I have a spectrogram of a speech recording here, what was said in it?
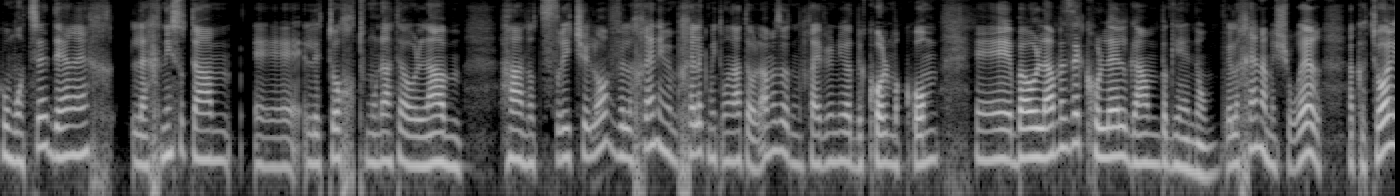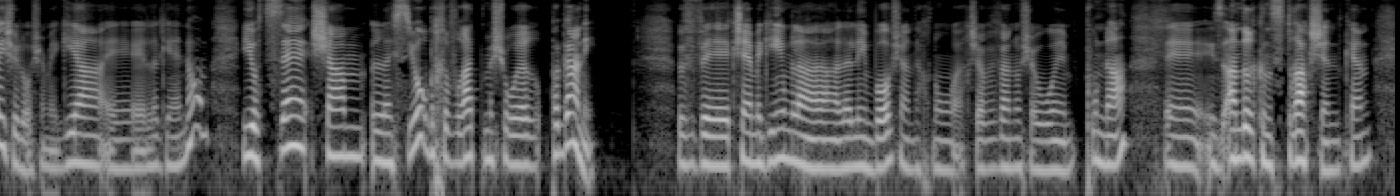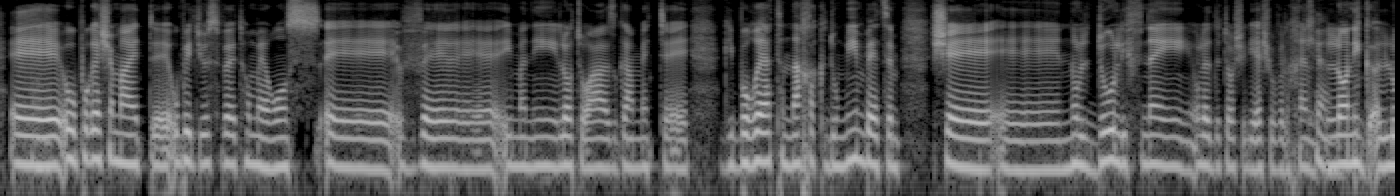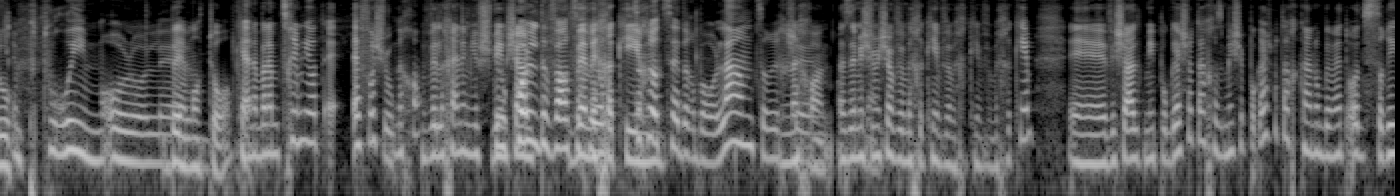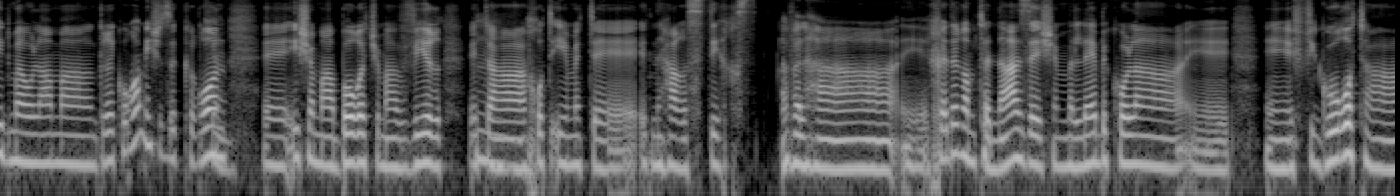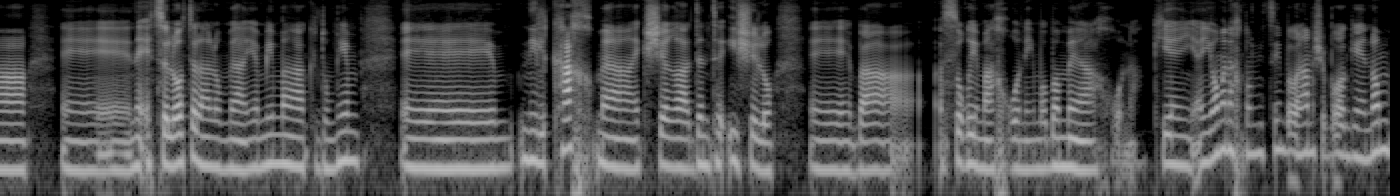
הוא מוצא דרך להכניס אותם אה, לתוך תמונת העולם הנוצרית שלו, ולכן אם הם חלק מתמונת העולם הזאת, הם חייבים להיות בכל מקום אה, בעולם הזה, כולל גם בגיהנום. ולכן המשורר הקתולי שלו, שמגיע אה, לגיהנום, יוצא שם לסיור בחברת משורר פגאני. וכשהם מגיעים ללימבו, שאנחנו עכשיו הבנו שהוא אה, פונה, uh, is under construction, כן? Uh, הוא פוגש שם את אובידיוס ואת הומרוס, ואם אני לא טועה, אז גם את גיבורי התנ"ך הקדומים בעצם, שנולדו לפני הולדתו של ישו, ולכן כן. לא נגאלו. הם פטורים או לא... במותו, כן, כן, אבל הם צריכים להיות איפשהו. נכון. ולכן הם יושבים שם ומחכים. כל דבר צריך להיות, צריך להיות סדר בעולם, צריך נכון. ש... נכון. אז הם יושבים יושבים שם ומחכים ומחכים ומחכים. אה, ושאלת מי פוגש אותך, אז מי שפוגש אותך כאן הוא באמת עוד שריד מהעולם הגרקו-רומי, שזה קרון, כן. אה, איש המעבורת שמעביר את mm. החוטאים, את, אה, את נהר הסטיכס. אבל החדר המתנה הזה שמלא בכל הפיגורות הנאצלות הללו מהימים הקדומים, נלקח מההקשר הדנטאי שלו בעשורים האחרונים או במאה האחרונה. כי היום אנחנו נמצאים בעולם שבו הגיהנום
